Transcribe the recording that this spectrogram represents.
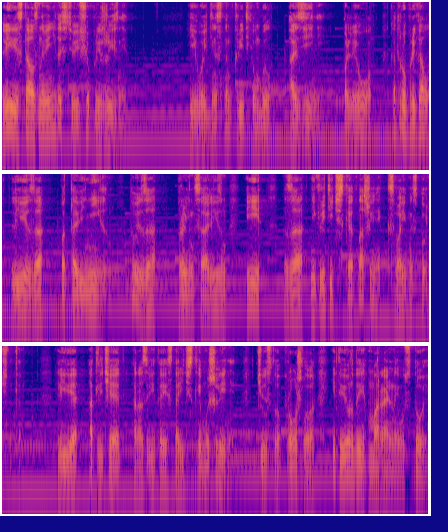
Ливий стал знаменитостью еще при жизни. И его единственным критиком был Азиний, Палеон, который упрекал Ливия за патавинизм, то есть за провинциализм и за некритическое отношение к своим источникам. Ливия отличает развитое историческое мышление, чувство прошлого и твердые моральные устои.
